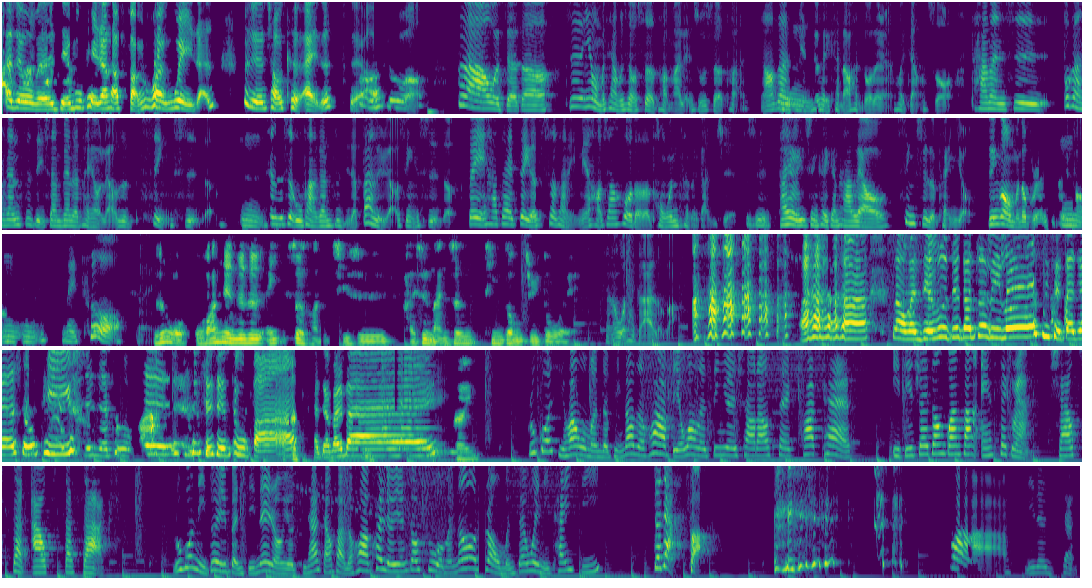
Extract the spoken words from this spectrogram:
他觉得我们的节目可以让他防患未然，我觉得超可爱的，对啊好，酷哦。对啊，我觉得就是因为我们现在不是有社团嘛，脸书社团，然后在里面嗯就可以看到很多的人会讲说，他们是不敢跟自己身边的朋友聊着姓氏的，嗯，甚至是无法跟自己的伴侣聊姓氏的，所以他在这个社团里面好像获得了同温层的感觉，就是他有一群可以跟他聊姓氏的朋友，尽管我们都不认识对嗯方。嗯嗯，没错。对，可是我我发现就是，哎，社团其实还是男生听众居多，哎，可能我太可爱了吧。啊哈哈哈！那我们节目就到这里喽，谢谢大家的收听，谢谢兔吧。谢谢兔爸，大家拜拜。拜。如果喜欢我们的频道的话，别忘了订阅 Shout Out Sex Podcast。以及追踪官方 Instagram shout that out that sucks。如果你对于本集内容有其他想法的话，快留言告诉我们哦，让我们再为你开一集。就这样，爽。哇，你的赞。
